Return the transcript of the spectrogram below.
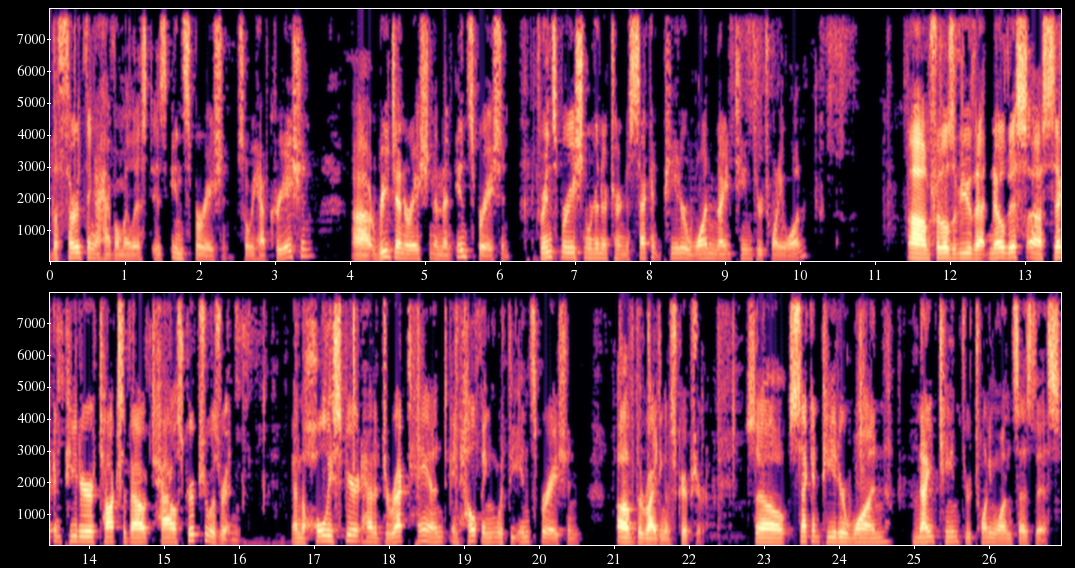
the third thing I have on my list is inspiration. So we have creation, uh, regeneration, and then inspiration. For inspiration, we're going to turn to 2 Peter 1 19 through 21. Um, for those of you that know this, uh, Second Peter talks about how Scripture was written, and the Holy Spirit had a direct hand in helping with the inspiration of the writing of Scripture. So Second Peter 1, 19 through 21 says this.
